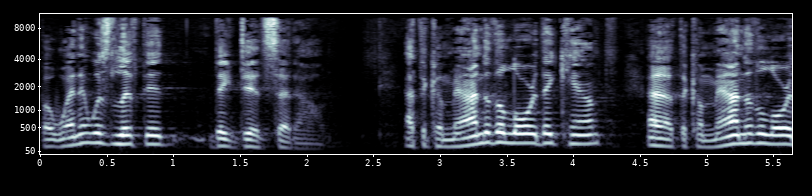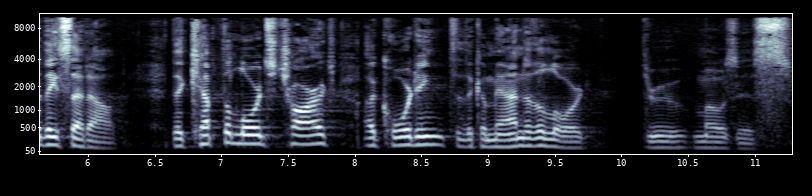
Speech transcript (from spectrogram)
but when it was lifted, they did set out. At the command of the Lord, they camped, and at the command of the Lord, they set out. They kept the Lord's charge according to the command of the Lord through Moses.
